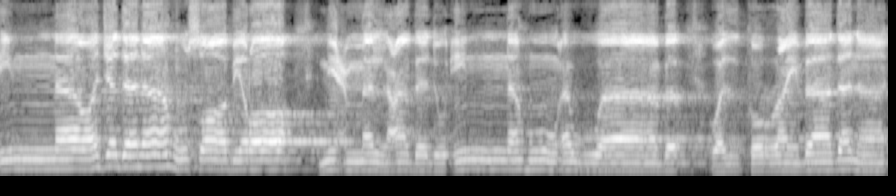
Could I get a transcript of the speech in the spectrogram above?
إنا وجدناه صابرا. نعم العبد إنه أواب. واذكر عبادنا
